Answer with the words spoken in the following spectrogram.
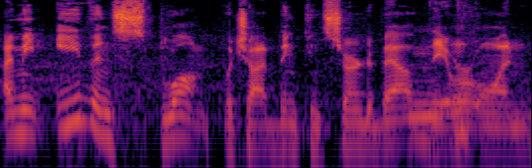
I mean, even Splunk, which I've been concerned about, they were on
